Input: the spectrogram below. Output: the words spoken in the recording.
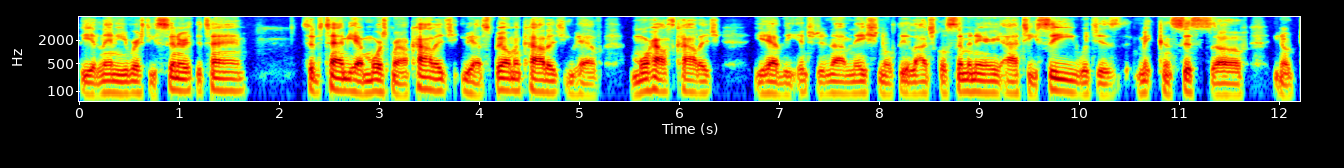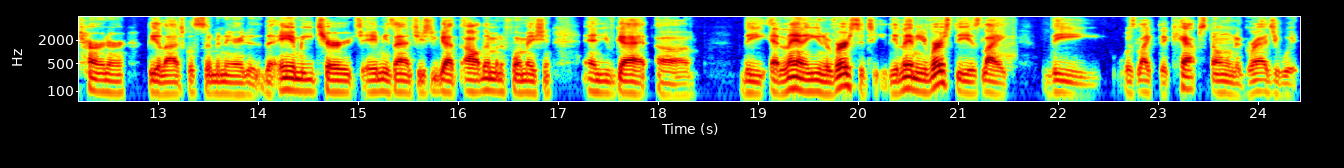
the Atlanta University Center at the time. So at the time, you have Morris Brown College, you have Spelman College, you have Morehouse College, you have the Interdenominational Theological Seminary (ITC), which is consists of you know Turner Theological Seminary, the, the AME Church, AME Zion Church. You got all them in the formation, and you've got uh, the Atlanta University. The Atlanta University is like the was like the capstone, the graduate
